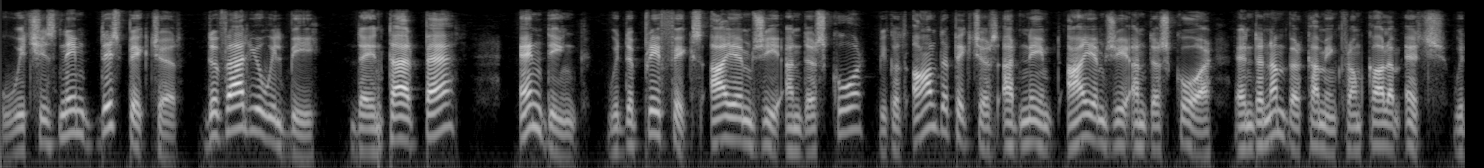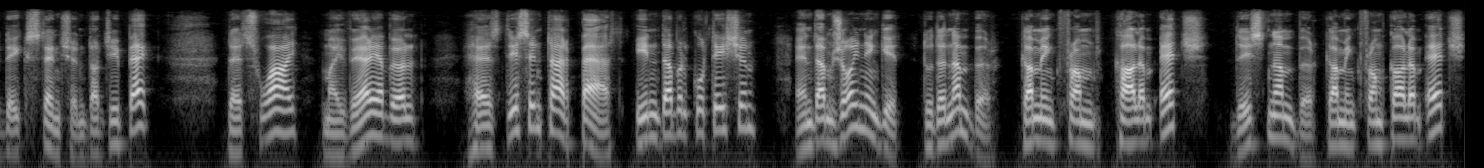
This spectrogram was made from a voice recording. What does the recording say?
which is named this picture, the value will be the entire path ending with the prefix img underscore because all the pictures are named img underscore and the number coming from column H with the extension .jpeg. That's why my variable has this entire path in double quotation and I'm joining it to the number coming from column H this number coming from column H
